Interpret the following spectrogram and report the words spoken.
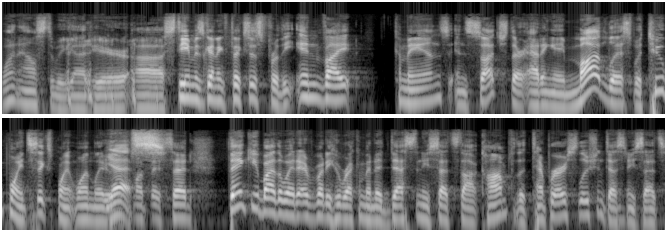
what else do we got here? Uh, Steam is getting fixes for the invite commands and such. They're adding a mod list with 2.6.1 later Yes. this month. They said, thank you, by the way, to everybody who recommended DestinySets.com for the temporary solution. Destiny Sets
